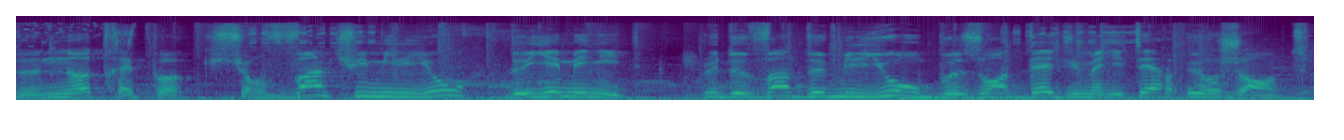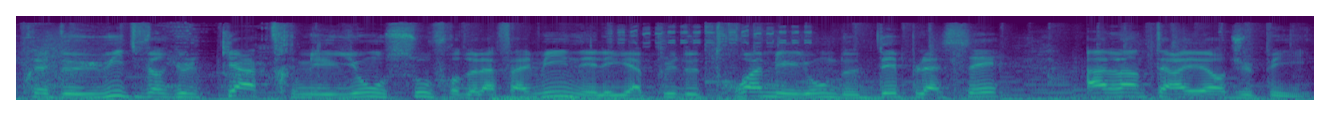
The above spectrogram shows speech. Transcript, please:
de notre époque. Sur 28 millions de Yéménites, plus de 22 millions ont besoin d'aide humanitaire urgente. Près de 8,4 millions souffrent de la famine et il y a plus de 3 millions de déplacés à l'intérieur du pays.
